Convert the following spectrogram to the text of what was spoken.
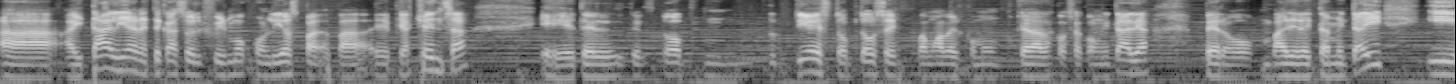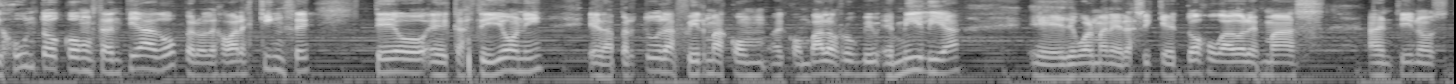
a, Italia. En este caso él firmó con Lios Piacenza del, del top 10, top 12, vamos a ver cómo queda la cosa con Italia, pero va directamente ahí. Y junto con Santiago, pero de jugadores 15, Teo eh, Castiglioni en la apertura firma con, eh, con Rugby Emilia eh, de igual manera. Así que dos jugadores más argentinos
